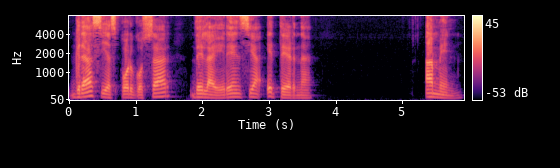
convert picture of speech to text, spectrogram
Gracias por gozar de la herencia eterna. Amén.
